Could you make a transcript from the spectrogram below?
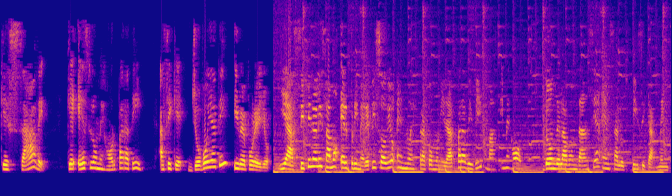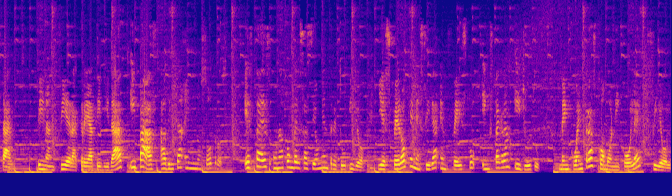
que sabe que es lo mejor para ti. Así que yo voy a ti y ve por ello. Y así finalizamos el primer episodio en nuestra comunidad para vivir más y mejor, donde la abundancia en salud física, mental, financiera, creatividad y paz habita en nosotros. Esta es una conversación entre tú y yo y espero que me siga en Facebook, Instagram y YouTube. Me encuentras como Nicole Fiol.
